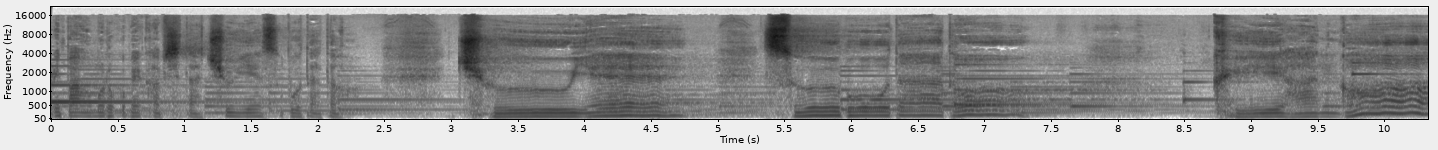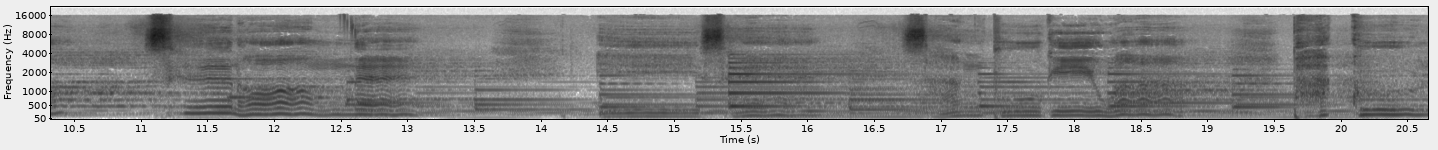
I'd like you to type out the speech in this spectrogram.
우리 마음으로 고백합시다. 주 예수보다 더. 주 예수보다 더 귀한 것은 없네. 이 세상 부귀와 바꿀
